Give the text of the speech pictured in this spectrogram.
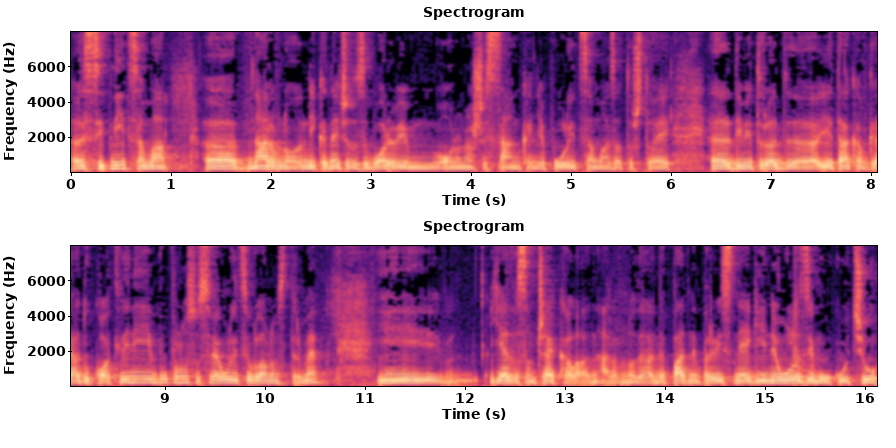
e, sitnicama. E, naravno, nikad neću da zaboravim ono naše sankanje po ulicama, zato što je e, Dimitrov je takav grad u Kotlini i bukvalno su sve ulice uglavnom strme. I jedva sam čekala, naravno, da, da padne prvi sneg i ne ulazimo u kuću.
